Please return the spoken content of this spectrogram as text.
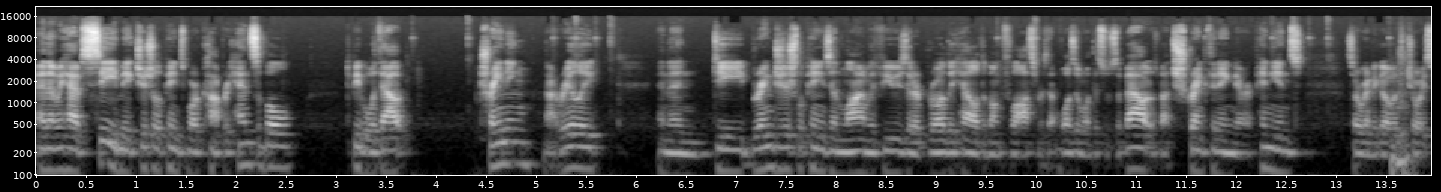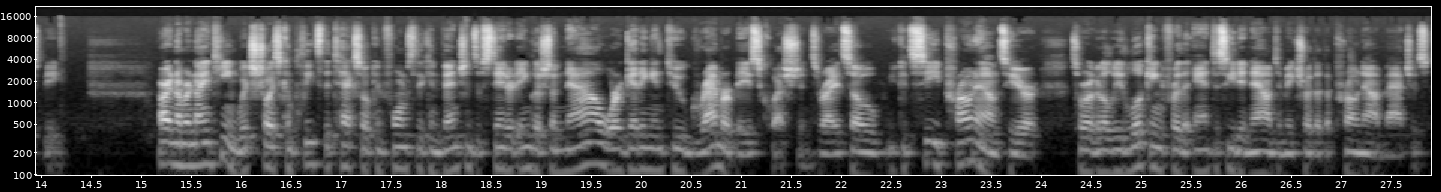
And then we have C, make judicial opinions more comprehensible to people without training, not really. And then D, bring judicial opinions in line with views that are broadly held among philosophers. That wasn't what this was about. It was about strengthening their opinions. So we're going to go with choice B. All right, number 19, which choice completes the text so it conforms to the conventions of standard English? So now we're getting into grammar-based questions, right? So you could see pronouns here. So we're going to be looking for the antecedent noun to make sure that the pronoun matches.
